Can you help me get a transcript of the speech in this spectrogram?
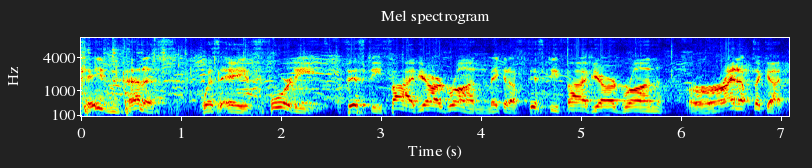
Caden Pettis with a 40, 55 yard run, making a 55 yard run right up the gut.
